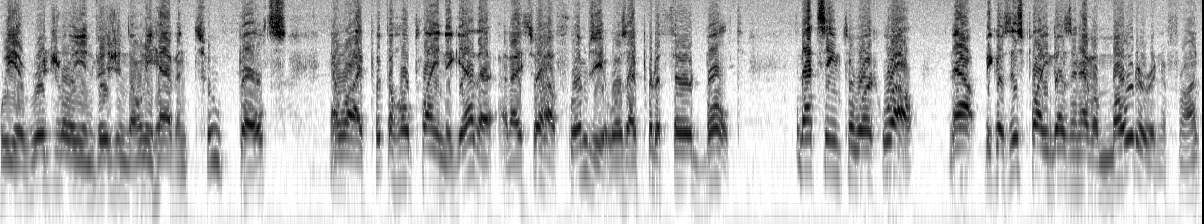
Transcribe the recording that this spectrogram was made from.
we originally envisioned only having two bolts. And when I put the whole plane together and I saw how flimsy it was, I put a third bolt. And that seemed to work well. Now, because this plane doesn't have a motor in the front,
